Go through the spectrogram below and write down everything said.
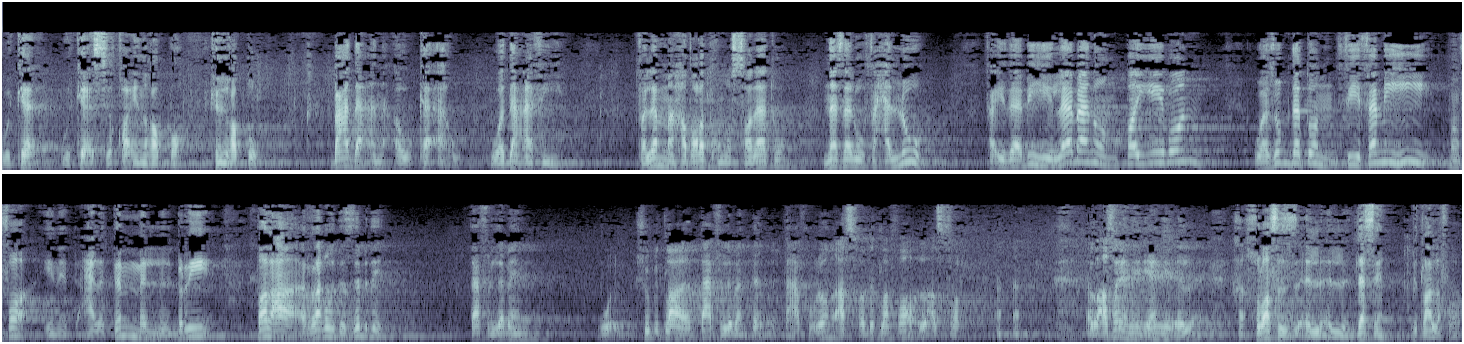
وكاء وكاء السقاء غطاه كانوا يغطوه. بعد أن أوكأه ودعا فيه. فلما حضرتهم الصلاة نزلوا فحلوه. فإذا به لبن طيب وزبدة في فمه من فوق يعني على تم البريق طالعة الرغوة الزبدة. تعرف اللبن؟ شو بيطلع؟ بتعرف اللبن؟ بتعرف لونه أصفر بيطلع فوق الأصفر. الأصفر يعني يعني خلاص الدسم بيطلع لفوق.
